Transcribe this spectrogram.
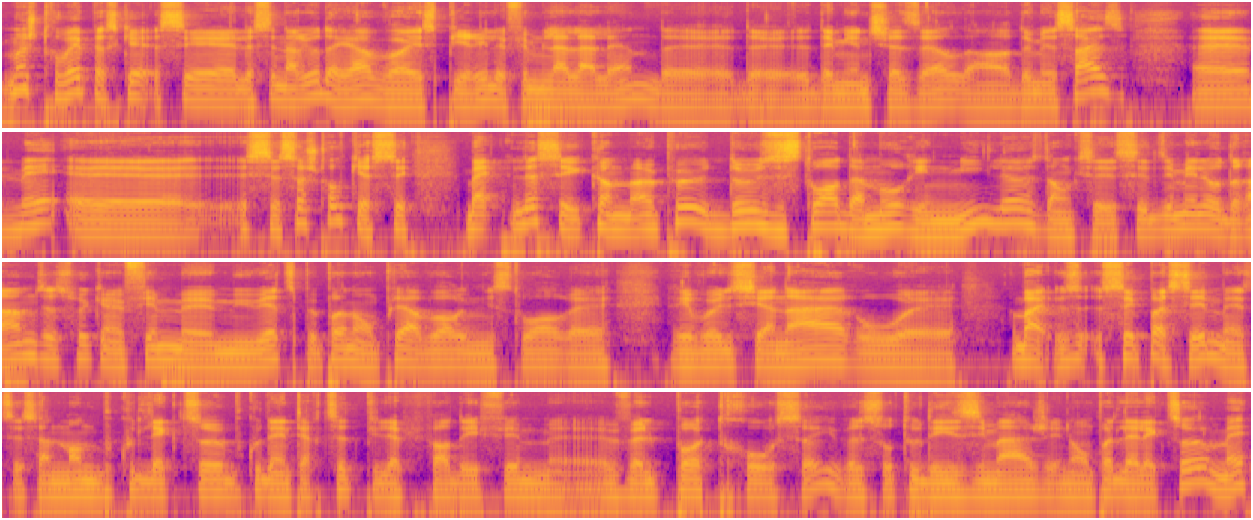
moi je trouvais parce que c'est le scénario d'ailleurs va inspirer le film La La Land de, Damien Chazelle en 2016. mais c'est ça, je trouve que c'est. Ben là, c'est comme un peu deux histoires d'amour ennemies, là. Donc c'est des mélodrames. C'est sûr qu'un film muet, tu peux pas non plus avoir une histoire euh, révolutionnaire ou euh, ben, c'est possible mais ça demande beaucoup de lecture beaucoup d'intertitres puis la plupart des films euh, veulent pas trop ça ils veulent surtout des images et non pas de la lecture mais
